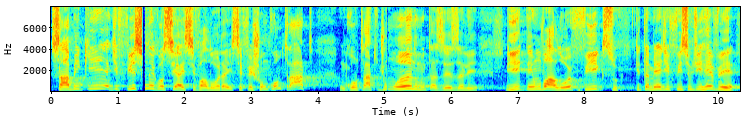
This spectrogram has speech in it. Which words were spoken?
sabem que é difícil negociar esse valor aí. Você fechou um contrato, um contrato de um ano muitas vezes ali e tem um valor fixo que também é difícil de rever.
